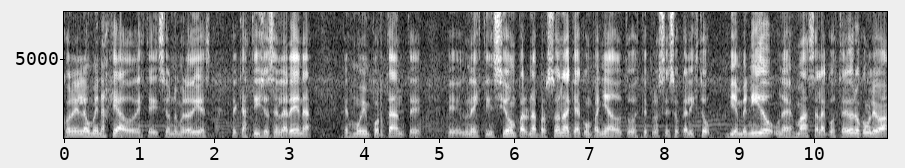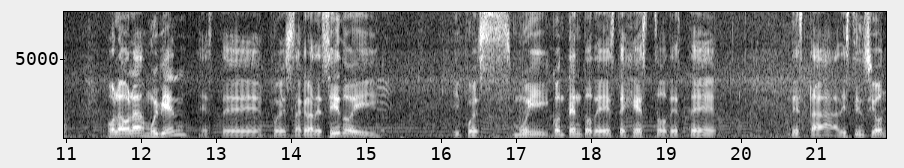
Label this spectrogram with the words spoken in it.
Con el homenajeado de esta edición número 10 de Castillos en la Arena, es muy importante, eh, una distinción para una persona que ha acompañado todo este proceso. Calixto, bienvenido una vez más a la Costa de Oro, ¿cómo le va? Hola, hola, muy bien, este, pues agradecido y, y pues muy contento de este gesto, de este de esta distinción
